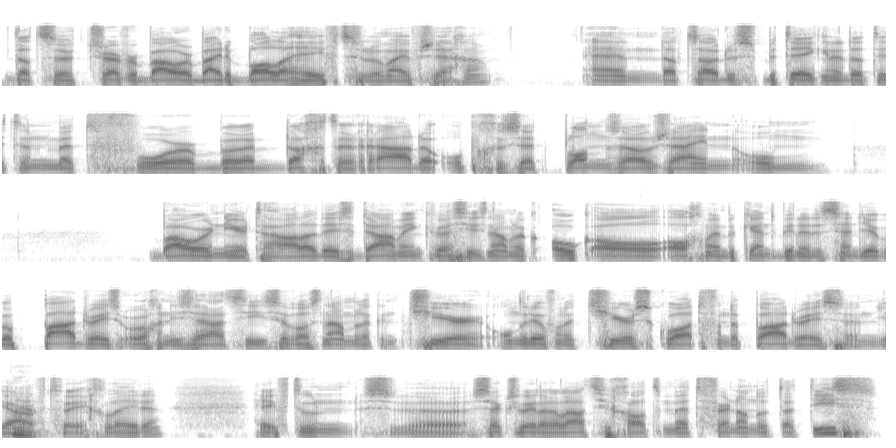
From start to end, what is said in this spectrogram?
dat ze Trevor Bauer bij de ballen heeft, zullen we maar even zeggen. En dat zou dus betekenen dat dit een met voorbedachte raden opgezet plan zou zijn om Bauer neer te halen. Deze dame in kwestie is namelijk ook al algemeen bekend binnen de San Diego Padres organisatie. Ze was namelijk een cheer, onderdeel van het cheer squad van de Padres een jaar of twee geleden. Heeft toen uh, seksuele relatie gehad met Fernando Tatis,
